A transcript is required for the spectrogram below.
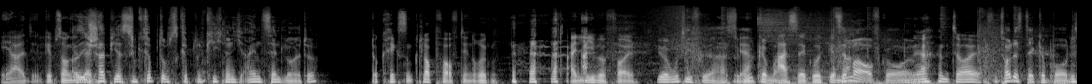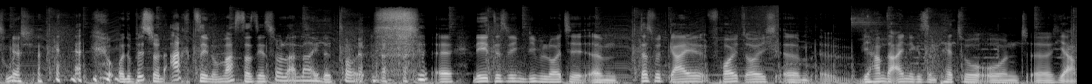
ja, gibt's noch ein Also ich Gesetz. schreibe hier Skript um Skript und kriege noch nicht einen Cent, Leute. Du kriegst einen Klopfer auf den Rücken. Ein liebevoll. Über Mutti früher, hast du ja, gut gemacht. Hast du gut gemacht. Zimmer aufgeräumt. Ja, toll. Ein tolles Deck gebaut. Gut. Und du bist schon 18 und machst das jetzt schon alleine. Toll. äh, nee, deswegen, liebe Leute, ähm, das wird geil. Freut euch. Ähm, äh, wir haben da einiges im Petto und äh, ja,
